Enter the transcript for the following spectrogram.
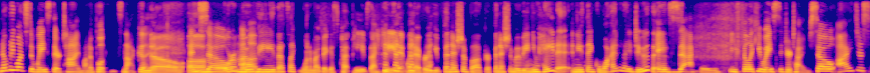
nobody wants to waste their time on a book that's not good. No. And uh, so, or a um, movie. that's like one of my biggest pet peeves. I hate it whenever you finish a book or finish a movie and you hate it and you think, why did I do this? Exactly. You feel like you wasted your time. So I just,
